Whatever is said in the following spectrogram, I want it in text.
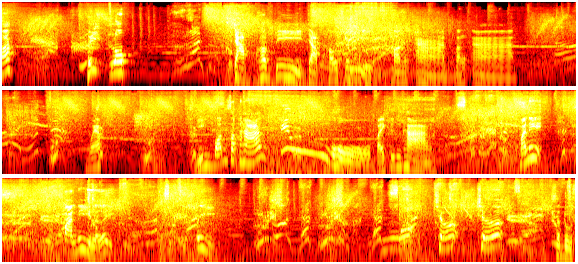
วะ เฮ้ยลบ จับเขาสิจับเขาสิบังอาจบังอาจแวบ ยิงบอลสถานปิ้วโอ้โห ไปครึ่งทาง มานี่ มานี่เลยนี่เงาะเชอะเชอะสะดุด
